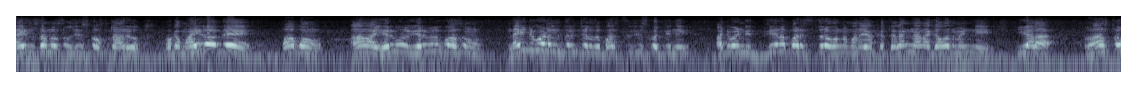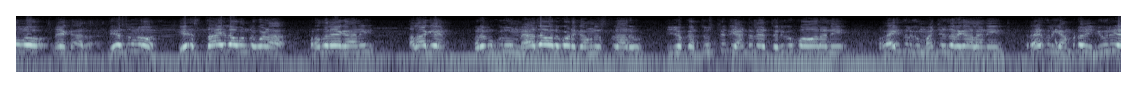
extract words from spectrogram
రైతు సమస్యలు తీసుకొస్తున్నారు. ఒక మహిళ అయితే పాపం ఆ ఎరువులు ఎరువుల కోసం నైట్ కూడా నిద్రించాల్సిన పరిస్థితి తీసుకొచ్చింది. అటువంటి దీన పరిస్థితిలో ఉన్న మన యొక్క తెలంగాణ గవర్నమెంట్ని ఇవాళ రాష్ట్రంలో లేక దేశంలో ఏ స్థాయిలో ఉందో కూడా ప్రజలే కానీ అలాగే ప్రముఖులు మేధావులు కూడా గమనిస్తున్నారు. ఈ యొక్క దుస్థితి వెంటనే తిరిగిపోవాలని రైతులకు మంచి జరగాలని రైతులకు ఎంపటం యూరియా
